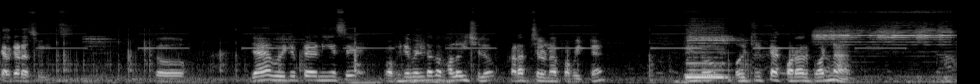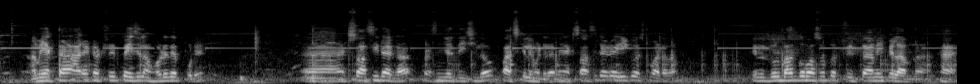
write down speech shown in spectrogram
ক্যালকাটা সুইটস তো যাই হোক, ওই ট্রিপটা নিয়ে এসে প্রফিটেবলটা তো ভালোই ছিল, খারাপ ছিল না প্রফিটটা কিন্তু ওই ট্রিপটা করার পর না, আমি একটা, আরেকটা ট্রিপ পেয়েছিলাম হরিদেবপুরে। একশো আশি টাকা প্যাসেঞ্জার দিয়েছিল, পাঁচ কিলোমিটার আমি একশো আশি টাকা রিকোয়েস্ট পাঠালাম, কিন্তু দুর্ভাগ্যবশত ট্রিপটা আমি পেলাম না। হ্যাঁ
